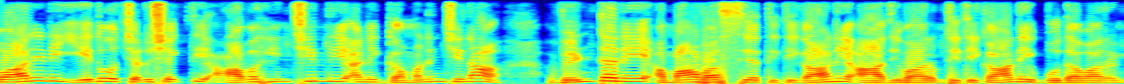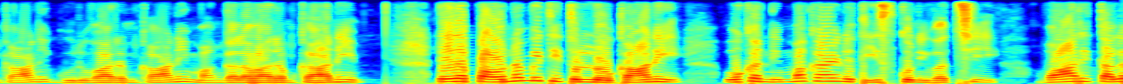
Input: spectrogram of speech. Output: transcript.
వారిని ఏదో చెడు శక్తి ఆవహించింది అని గమనించినా వెంటనే అమావాస్య తిథి కానీ ఆదివారం తిథి కానీ బుధవారం కానీ గురువారం కానీ మంగళవారం కానీ లేదా పౌర్ణమి తిథుల్లో కానీ ఒక నిమ్మకాయను తీసుకుని వచ్చి వారి తల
